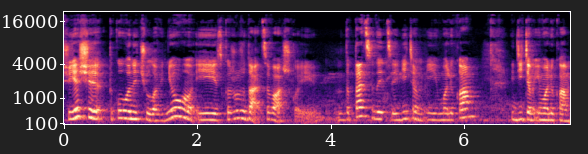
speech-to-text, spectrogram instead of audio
що я ще такого не чула від нього. І скажу, що да, це важко. І адаптація дається і дітям, і малюкам, і дітям, і малюкам,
